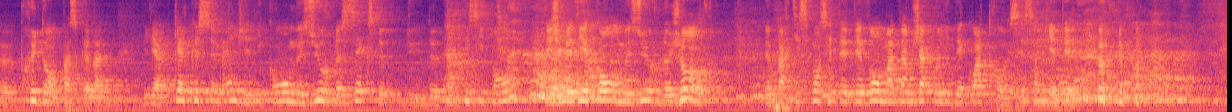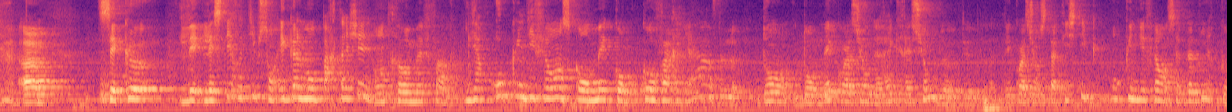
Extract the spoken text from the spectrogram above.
euh, prudent parce que il y a quelques semaines, j'ai dit quand on mesure le sexe de, de participants et je vais dire quand on mesure le genre de participants, c'était devant Madame Jacoli de c'est ça qui était. Euh, c'est que les, stéréotypes sont également partagés entre hommes et femmes. Il n'y a aucune différence qu'on met comme covariable dans, l'équation de régression, l'équation statistique. Aucune différence. C'est-à-dire que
